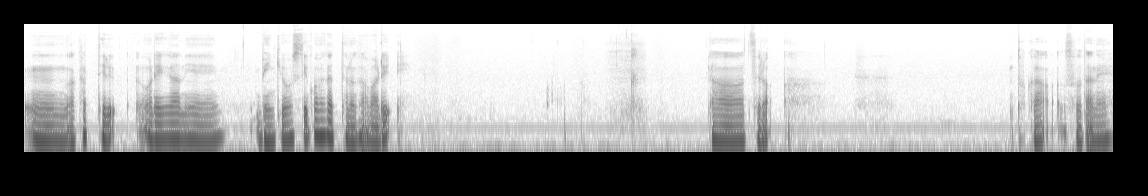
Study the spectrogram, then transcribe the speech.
うん分かってる。俺がね勉強してこなかったのが悪い。あーつらかそうだね。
